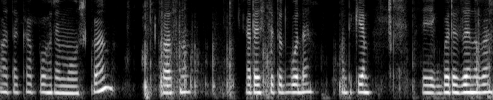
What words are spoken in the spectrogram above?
Ось така погремушка. Класно. Рести тут буде. Ось таке, якби резинове.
